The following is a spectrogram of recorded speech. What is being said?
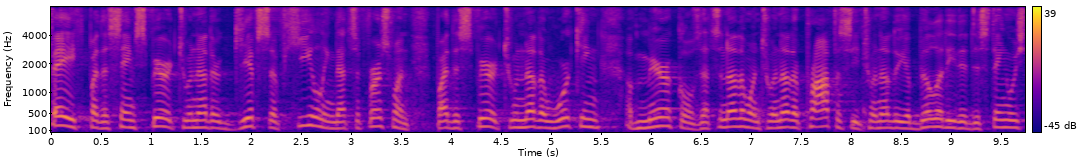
faith by the same Spirit, to another, gifts of healing. That's the first one, by the Spirit, to another, working of miracles. That's another one, to another, prophecy, to another, the ability to distinguish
